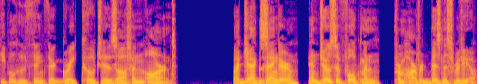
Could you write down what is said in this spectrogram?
People who think they're great coaches often aren't. By Jack Zenger and Joseph Folkman from Harvard Business Review.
